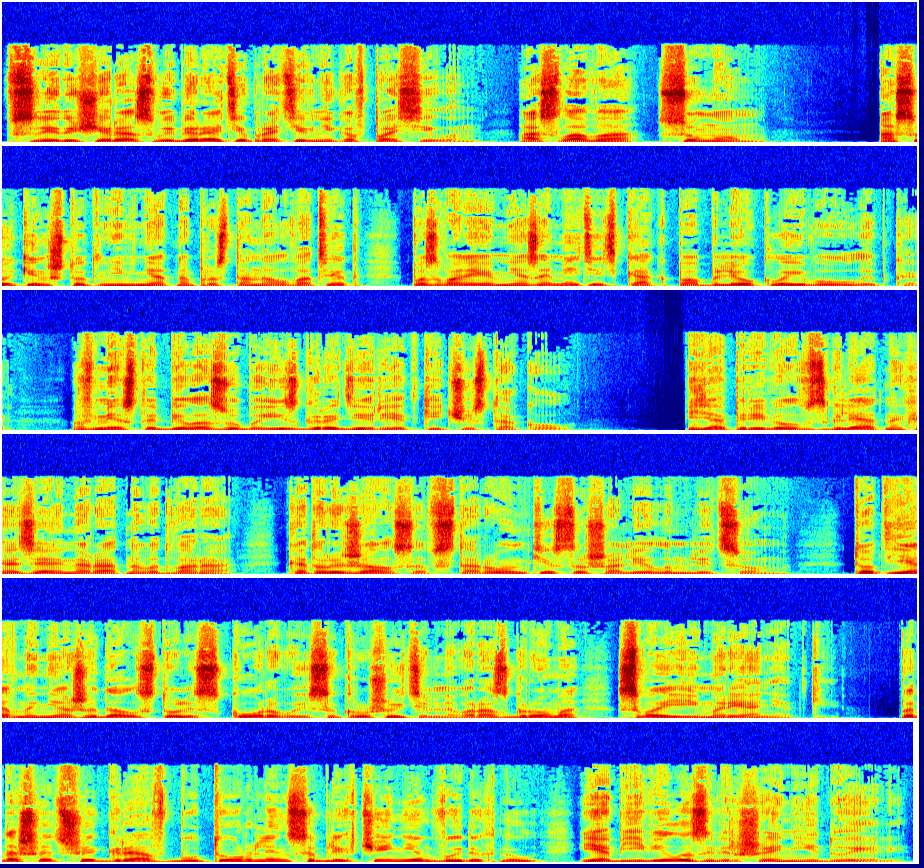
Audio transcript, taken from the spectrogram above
«В следующий раз выбирайте противников по силам, а слова — с умом. Асокин что-то невнятно простонал в ответ, позволяя мне заметить, как поблекла его улыбка. Вместо белозубой изгороди редкий чистокол. Я перевел взгляд на хозяина ратного двора, который жался в сторонке с ошалелым лицом. Тот явно не ожидал столь скорого и сокрушительного разгрома своей марионетки. Подошедший граф Бутурлин с облегчением выдохнул и объявил о завершении дуэли.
